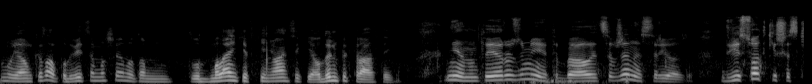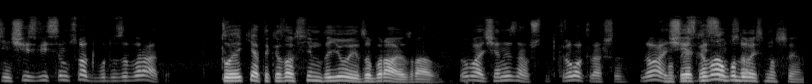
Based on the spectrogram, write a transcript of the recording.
ну я вам казав, подивіться машину, там тут маленькі такі нюансики, є, один підкрас тільки. Ні, ну то я розумію тебе, але це вже не серйозно. Дві сотки ще скинь, 6800 буду забирати. То яке, ти казав, 7 даю і забираю зразу. Ну бач, я не знав, що тут крило крашене. Давай, ну то я 6800. казав, подивись машину.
